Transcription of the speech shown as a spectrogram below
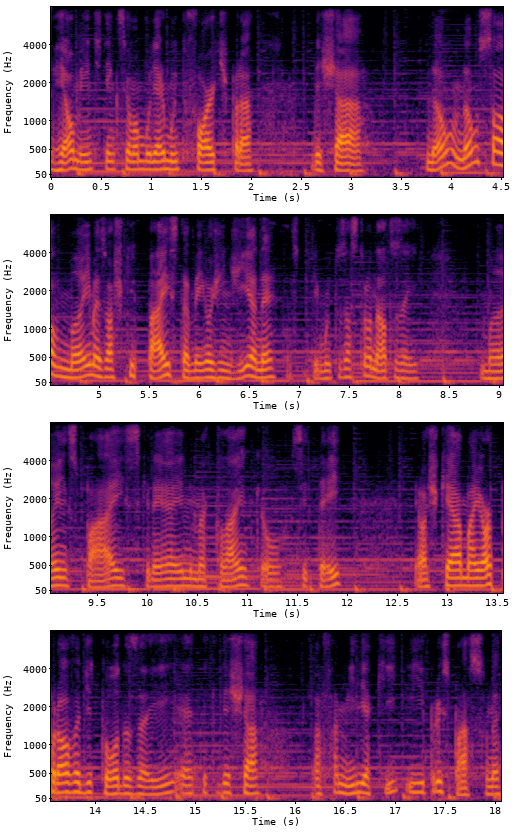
realmente tem que ser uma mulher muito forte para deixar não não só mãe, mas eu acho que pais também hoje em dia, né? Tem muitos astronautas aí, mães, pais, que nem a Anne McClain que eu citei. Eu acho que é a maior prova de todas aí é ter que deixar a família aqui e ir para o espaço, né?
